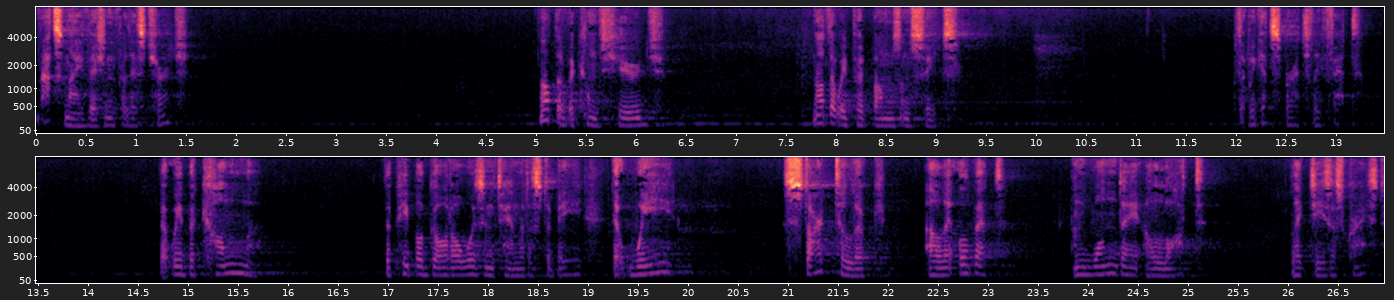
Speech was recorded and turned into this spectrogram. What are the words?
That's my vision for this church. Not that it becomes huge. Not that we put bums on seats. But that we get spiritually fit. That we become the people God always intended us to be. That we start to look a little bit and one day a lot like Jesus Christ.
